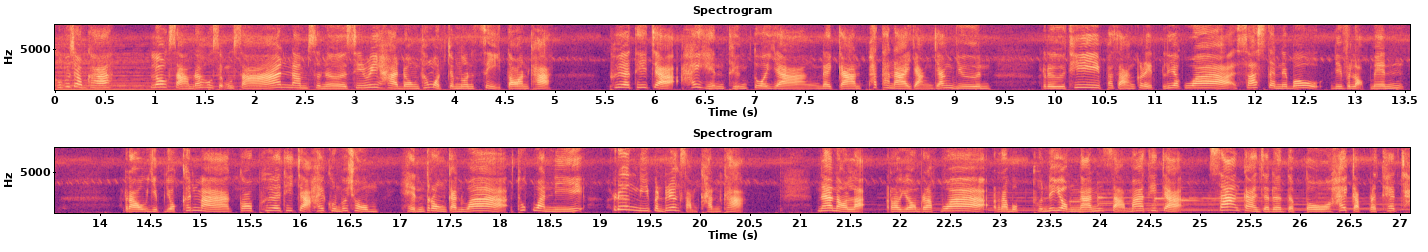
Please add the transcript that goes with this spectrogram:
คุณผู้ชมคะ โลก 360 องศานำเสนอซีรีส์ฮาดงทั้งหมดจำนวน 4 ตอนค่ะ เพื่อที่จะให้เห็นถึงตัวอย่างในการพัฒนาอย่างยั่งยืน หรือที่ภาษาอังกฤษเรียกว่า sustainable development เราหยิบยกขึ้นมาก็เพื่อที่จะให้คุณผู้ชมเห็นตรงกันว่าทุกวันนี้เรื่องนี้เป็นเรื่องสำคัญค่ะ แน่นอนละเรายอมรับว่าระบบทุนนิยมนั้นสามารถที่จะสร้างการเจริญเติบโตให้กับประเทศช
